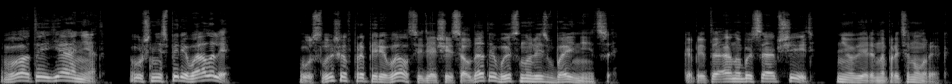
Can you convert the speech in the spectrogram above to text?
«Вот и я нет. Уж не с перевала ли?» Услышав про перевал, сидящие солдаты высунулись в бойницы. «Капитану бы сообщить», — неуверенно протянул Рек.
